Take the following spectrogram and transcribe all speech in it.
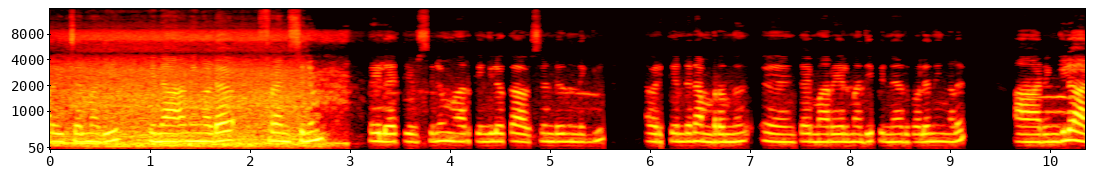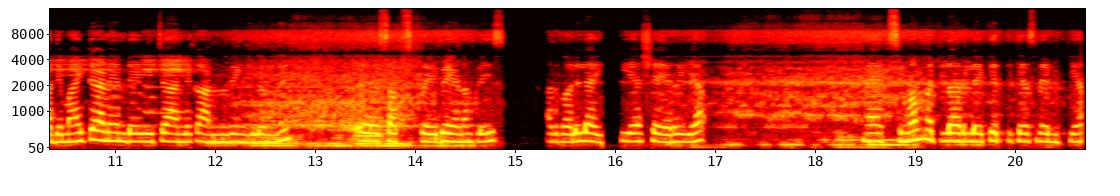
അറിയിച്ചാൽ മതി. പിന്നെ നിങ്ങളുടെ ഫ്രണ്ട്സിനും റിലേറ്റീവ്സിനും ആർക്കെങ്കിലുമൊക്കെ ആവശ്യമുണ്ടെന്നുണ്ടെങ്കിൽ അവർക്ക് എന്റെ നമ്പറൊന്ന് കൈമാറിയാൽ മതി. പിന്നെ അതുപോലെ നിങ്ങൾ ആരെങ്കിലും ആദ്യമായിട്ടാണ് എന്റെ ഈ ചാനൽ കാണുന്നതെങ്കിൽ ഒന്ന് സബ്സ്ക്രൈബ് ചെയ്യണം പ്ലീസ് അതുപോലെ ലൈക്ക് ചെയ്യുക ഷെയർ ചെയ്യുക. മാക്സിമം മറ്റുള്ളവരിലേക്ക് എത്തിക്കാൻ ശ്രമിക്കുക.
